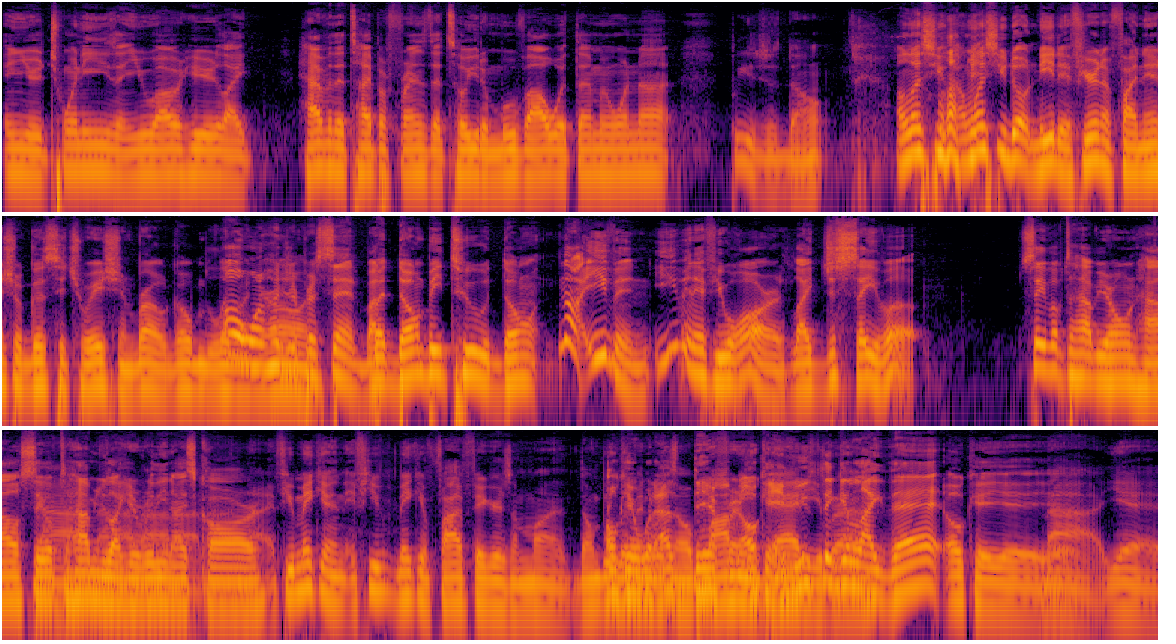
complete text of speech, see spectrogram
in your 20s and you out here like having the type of friends that tell you to move out with them and whatnot, please just don't. Unless you unless you don't need it. If you're in a financial good situation, bro, go live Oh, on your own. 100%. But, don't be too don't not even even if you are like just save up, Save up to have your own house. Save up to Nah, have you like nah, a really nah, nice nah, car. nah. If you making if you making five figures a month, don't be Okay, living well with that's no different. Okay, if you're thinking bruh. like that, okay, yeah, yeah, nah, yeah,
